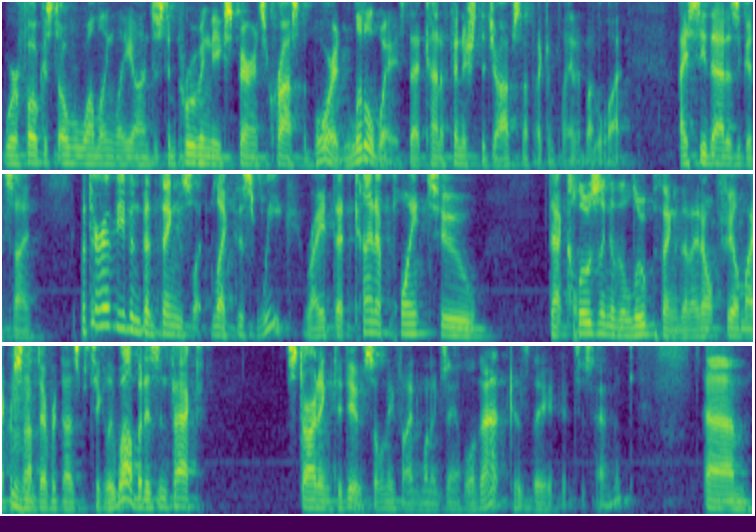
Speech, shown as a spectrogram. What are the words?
were focused overwhelmingly on just improving the experience across the board in little ways that kind of finished the job stuff I complain about a lot. I see that as a good sign. But there have even been things like, like this week, right, that kind of point to that closing of the loop thing that I don't feel Microsoft ever does particularly well, but is in fact starting to do. So let me find one example of that because they it just happened. Um,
